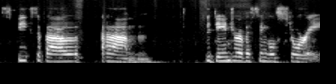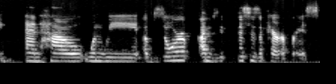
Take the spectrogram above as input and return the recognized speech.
speaks about um, the danger of a single story and how when we absorb. I'm, this is a paraphrase.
